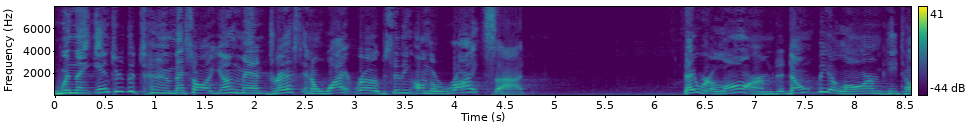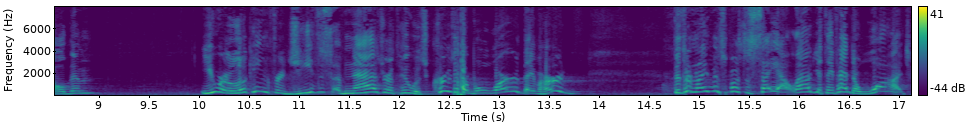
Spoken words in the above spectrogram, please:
When they entered the tomb, they saw a young man dressed in a white robe sitting on the right side. They were alarmed. Don't be alarmed, he told them. You are looking for Jesus of Nazareth who was crucified. word they've heard that they're not even supposed to say out loud yet. They've had to watch.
